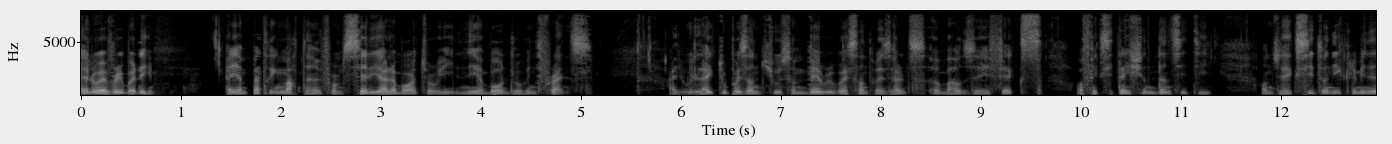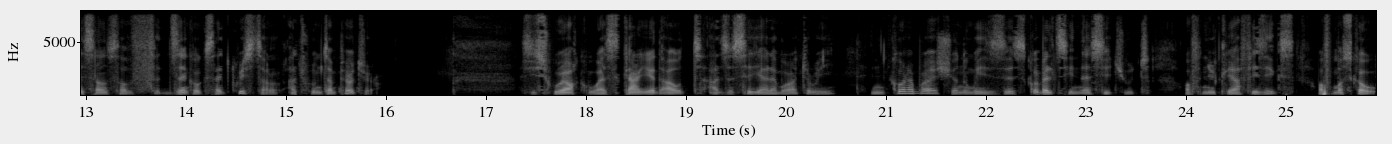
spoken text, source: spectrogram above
Hello everybody, I am Patrick Martin from Celia Laboratory near Bordeaux in France. I would like to present you some very recent results about the effects of excitation density on the excitonic luminescence of zinc oxide crystal at room temperature. This work was carried out at the Celia Laboratory in collaboration with the Skobeltsyn Institute of Nuclear Physics of Moscow.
